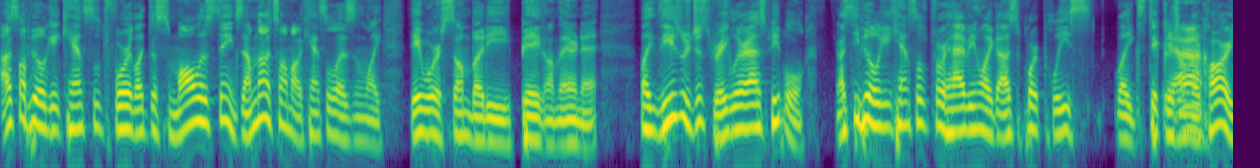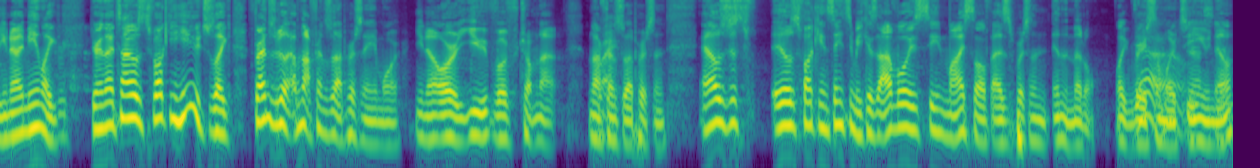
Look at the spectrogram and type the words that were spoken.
I saw people get canceled for like the smallest things. I'm not talking about canceled as in like they were somebody big on the internet. Like these were just regular ass people. I see people get canceled for having like I support police like stickers on their car. You know what I mean? Like during that time, it was fucking huge. Like friends would be like, "I'm not friends with that person anymore," you know, or you vote for Trump. I'm not, I'm not friends with that person. And I was just, it was fucking insane to me because I've always seen myself as a person in the middle, like very Yeah, similar to you, you know.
